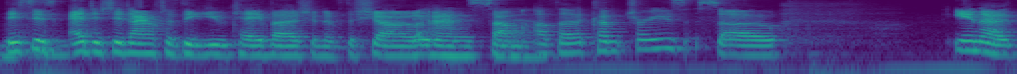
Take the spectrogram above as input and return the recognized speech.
This is edited out of the UK version of the show It and is, some yeah. other countries, so you know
